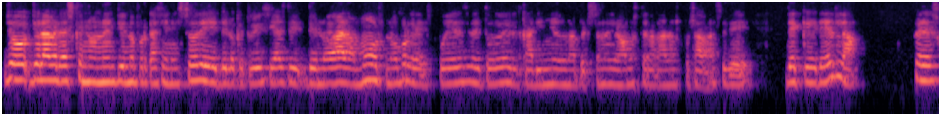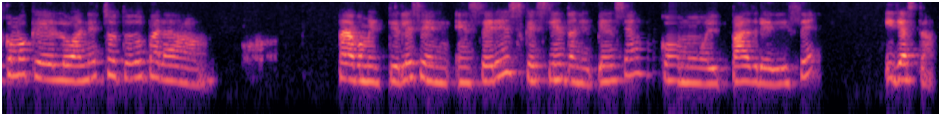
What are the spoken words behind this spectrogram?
yo, yo la verdad es que no, no entiendo por qué hacen eso de, de lo que tú decías, de, no dar amor, ¿no? Porque después de todo el cariño de una persona, digamos, te la ganas pues a base de, de quererla. Pero es como que lo han hecho todo para, para convertirles en, en, seres que sientan y piensen como el padre dice y ya está.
